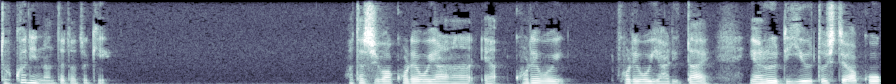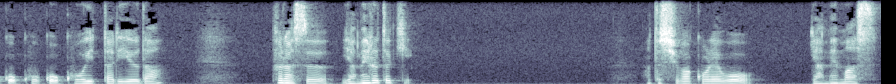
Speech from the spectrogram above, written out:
毒になってた時私はこれをやらやこれをこれをやりたい。やる理由としてはこうこうこうこうこういった理由だ。プラスやめる時。私はこれをやめます。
